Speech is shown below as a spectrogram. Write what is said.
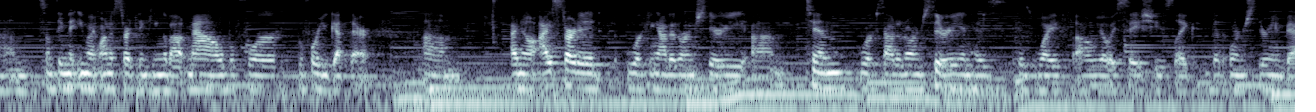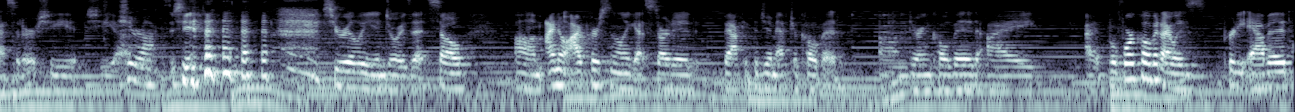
um, something that you might want to start thinking about now before before you get there. Um, I know I started working out at Orange Theory. Um, Tim works out at Orange Theory, and his his wife. Uh, we always say she's like the Orange Theory ambassador. She she uh, She rocks. She she really enjoys it. So um, I know I personally got started back at the gym after COVID. Um, during COVID, I, I before COVID I was pretty avid,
